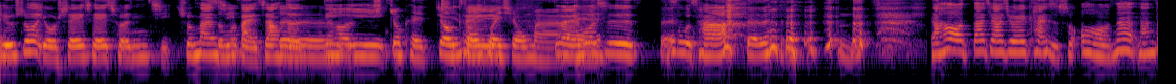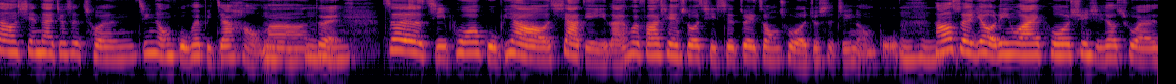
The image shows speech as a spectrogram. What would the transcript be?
比如说有谁谁存几存满几百张的第一就可以就可以退休嘛？对，或是富差，对对对，嗯，然后大家就会开始说，哦，那难道现在就是存金融股会比较好吗？嗯、对。嗯这几波股票下跌以来，会发现说，其实最重挫的就是金融股。嗯、然后，所以又有另外一波讯息就出来，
